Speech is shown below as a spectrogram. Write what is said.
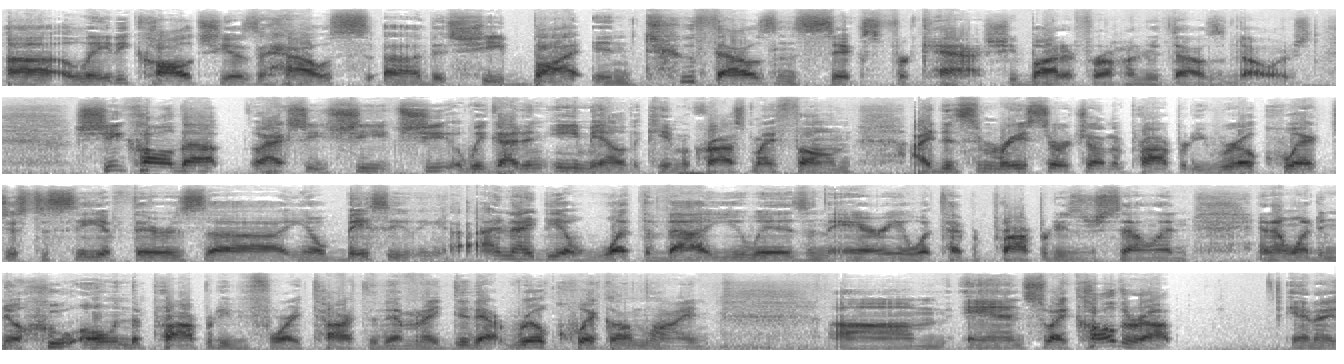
Uh, a lady called. She has a house uh, that she bought in 2006 for cash. She bought it for $100,000. She called up. Actually, she she we got an email that came across my phone. I did some research on the property real quick just to see if there's uh, you know basically an idea of what the value is in the area, what type of properties are selling, and I wanted to know who owned the property before I talked to them. And I did that real quick online. Um, and so I called her up and I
